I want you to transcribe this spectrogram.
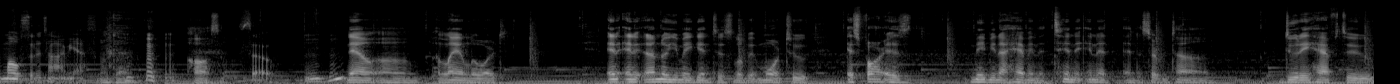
Most of the time, yes. Okay. awesome. So. Hmm Now, um, a landlord, and, and I know you may get into this a little bit more too, as far as maybe not having a tenant in it at a certain time, do they have to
